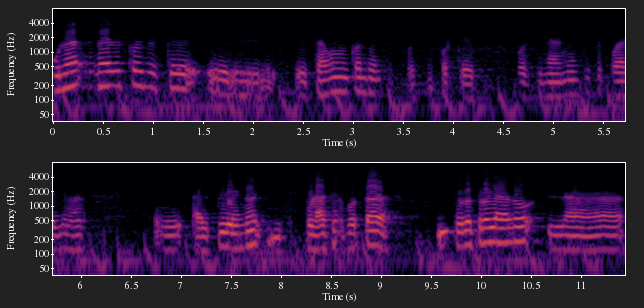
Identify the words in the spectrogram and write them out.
Una, de las cosas es que eh, estamos muy contentos pues, porque pues finalmente se pueda llevar eh, al Pleno y pueda ser votada. Y por otro lado, la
